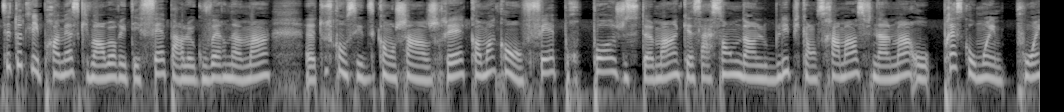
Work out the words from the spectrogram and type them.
sais, toutes les promesses qui vont avoir été faites par le gouvernement, euh, tout ce qu'on s'est dit qu'on changerait, comment qu'on fait pour pas justement que ça sombre dans l'oubli puis qu'on se ramasse finalement au presque au même point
